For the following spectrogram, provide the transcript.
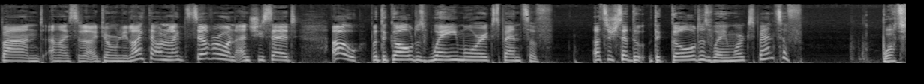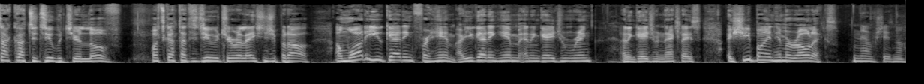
band, and I said, I don't really like that one. I like the silver one. And she said, Oh, but the gold is way more expensive. That's what she said. The, the gold is way more expensive. What's that got to do with your love? What's got that to do with your relationship at all? And what are you getting for him? Are you getting him an engagement ring, an engagement necklace? Is she buying him a Rolex? No, she's not.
